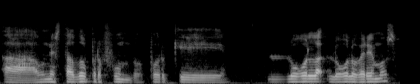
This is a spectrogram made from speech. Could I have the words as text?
a un estado profundo, porque luego, luego lo veremos,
